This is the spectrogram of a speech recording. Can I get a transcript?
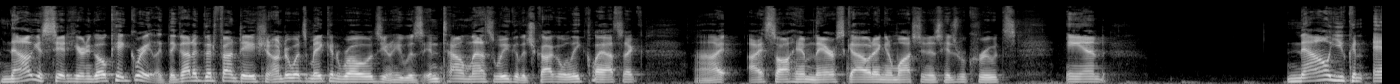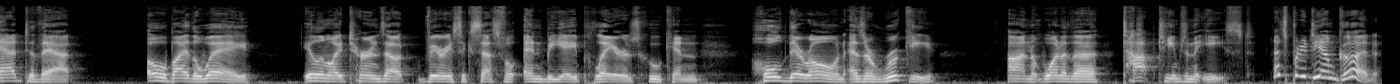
now you sit here and go, okay, great. Like they got a good foundation. Underwood's making roads. You know, he was in town last week at the Chicago Elite Classic. Uh, I I saw him there scouting and watching his his recruits, and now you can add to that. Oh, by the way, Illinois turns out very successful NBA players who can hold their own as a rookie on one of the top teams in the East. That's pretty damn good.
